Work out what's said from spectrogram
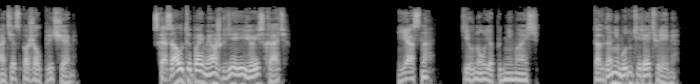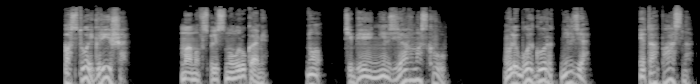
Отец пожал плечами. Сказал, ты поймешь, где ее искать. Ясно, кивнул я, поднимаясь. Тогда не буду терять время. Постой, Гриша! Мама всплеснула руками. Но тебе нельзя в Москву. В любой город нельзя. Это опасно.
